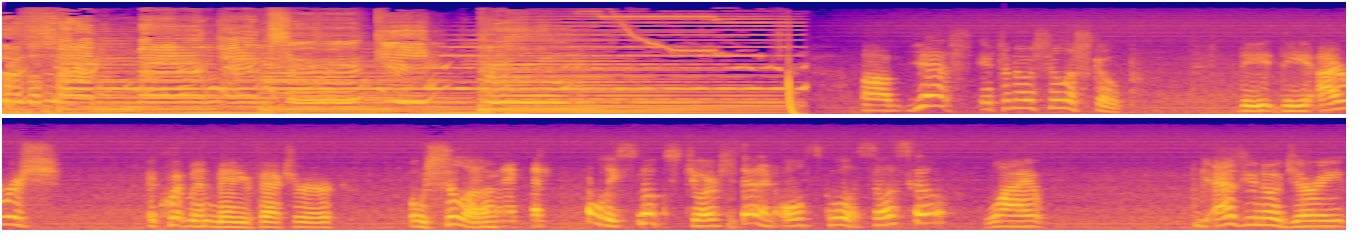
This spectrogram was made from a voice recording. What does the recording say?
The Sandman and Circuit Girl. Um, yes, it's an oscilloscope. The the Irish equipment manufacturer Oscilla. Holy smokes, George! Is that an old school oscilloscope? Why, as you know, Jeri,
